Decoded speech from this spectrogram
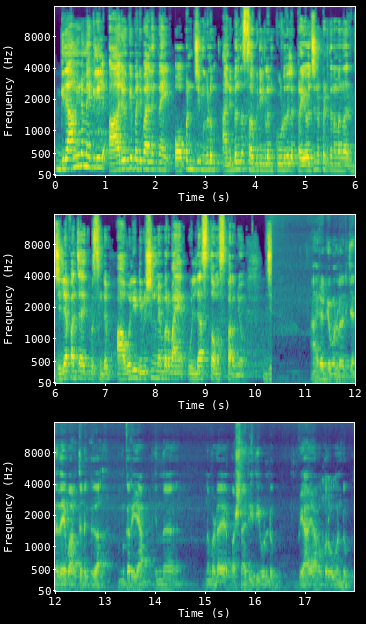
ഗ്രാമീണ മേഖലയിൽ ആരോഗ്യ പരിപാലനത്തിനായി ഓപ്പൺ ജിമ്മുകളും അനുബന്ധ സൗകര്യങ്ങളും കൂടുതൽ പ്രയോജനപ്പെടുത്തണമെന്ന് ജില്ലാ പഞ്ചായത്ത് പ്രസിഡന്റും ആവോലി ഡിവിഷൻ മെമ്പറുമായ ഉല്ലാസ് തോമസ് പറഞ്ഞു. ആരോഗ്യമുള്ള ഒരു ജനതയെ വാർത്തെടുക്കുക നമുക്കറിയാം. ഇന്ന് നമ്മുടെ ഭക്ഷണ രീതി കൊണ്ടും വ്യായാമക്കുറവ് കൊണ്ടും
